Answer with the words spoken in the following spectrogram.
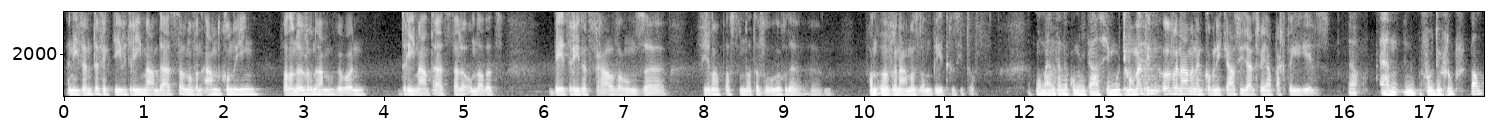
een event effectief drie maanden uitstellen of een aankondiging van een overname gewoon drie maanden uitstellen, omdat het beter in het verhaal van onze firma past, omdat de volgorde van overnames dan beter zit. Of het moment en de communicatie moet Het moment in overname en communicatie zijn twee aparte gegevens. Ja. En voor de groep dan,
